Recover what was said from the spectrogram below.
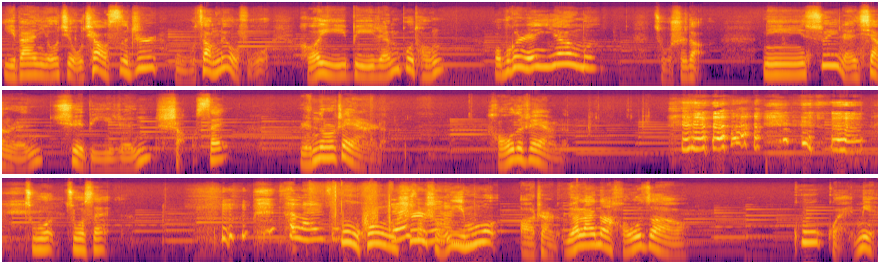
一般有九窍四肢，五脏六腑，何以比人不同？我不跟人一样吗？”祖师道：“你虽然像人，却比人少腮。人都是这样的，猴子这样的，作作腮。他来自悟空伸手一摸，啊，这样的，原来那猴子孤拐面，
